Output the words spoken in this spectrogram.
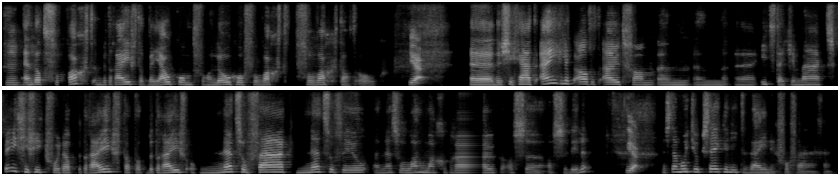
Mhm. En dat verwacht een bedrijf dat bij jou komt voor een logo, verwacht, verwacht dat ook. Ja. Uh, dus je gaat eigenlijk altijd uit van een, een, uh, iets dat je maakt specifiek voor dat bedrijf, dat dat bedrijf ook net zo vaak, net zoveel en net zo lang mag gebruiken als ze, als ze willen. Ja. Dus daar moet je ook zeker niet te weinig voor vragen.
